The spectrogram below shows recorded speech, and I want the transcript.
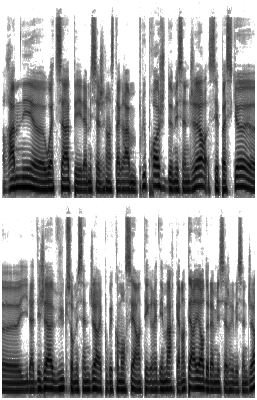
ramener euh, WhatsApp et la messagerie Instagram plus proche de Messenger, c'est parce que euh, il a déjà vu que sur Messenger, il pouvait commencer à intégrer des marques à l'intérieur de la messagerie Messenger,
